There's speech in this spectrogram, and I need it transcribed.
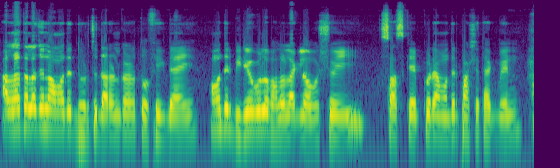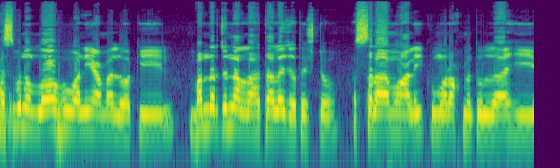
আল্লাহ তালা যেন আমাদের ধৈর্য ধারণ করার তৌফিক দেয়। আমাদের ভিডিওগুলো ভালো লাগলে অবশ্যই সাবস্ক্রাইব করে আমাদের পাশে থাকবেন। হাসবুন আল্লাহ ওয়াকিল। বান্দার জন্য আল্লাহ তালাই যথেষ্ট। আসসালামু আলাইকুম রহমতুল্লাহি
